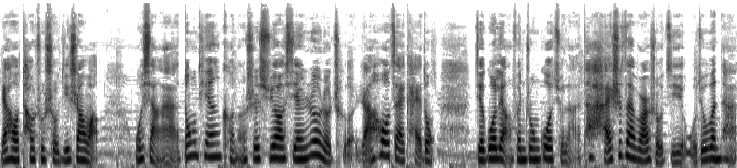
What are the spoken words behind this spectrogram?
然后掏出手机上网。我想啊，冬天可能是需要先热热车，然后再开动。结果两分钟过去了，她还是在玩手机。我就问她，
